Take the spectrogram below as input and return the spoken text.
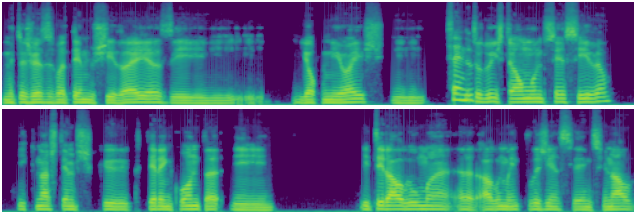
Muitas vezes batemos ideias e, e opiniões e tudo isto é um mundo sensível e que nós temos que, que ter em conta e, e ter alguma, uh, alguma inteligência emocional,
